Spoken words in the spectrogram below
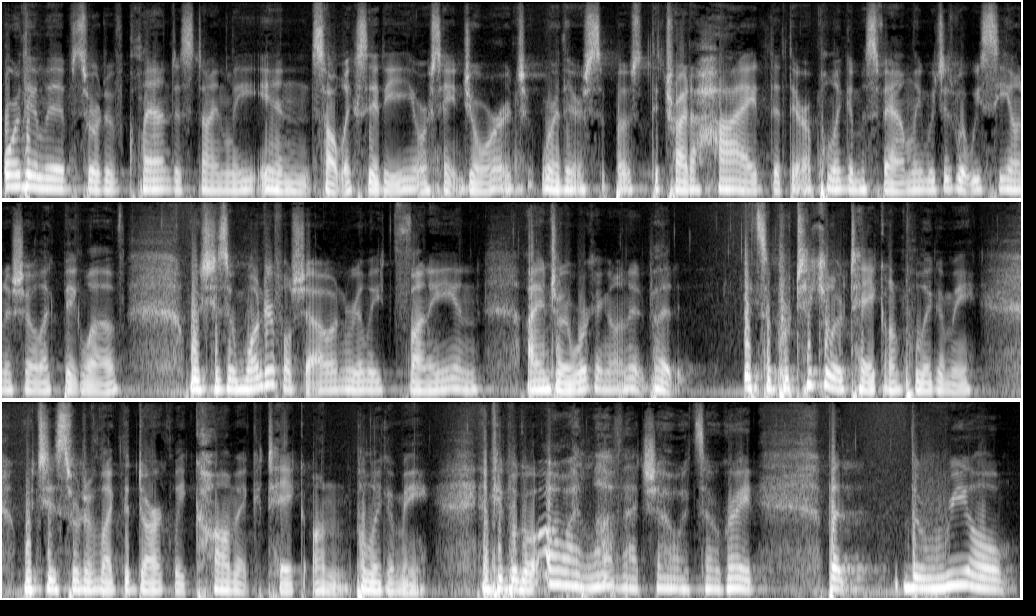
or they live sort of clandestinely in Salt Lake City or St. George, where they're supposed to try to hide that they're a polygamous family, which is what we see on a show like Big Love, which is a wonderful show and really funny, and I enjoy working on it. But it's a particular take on polygamy, which is sort of like the darkly comic take on polygamy. And people go, "Oh, I love that show. It's so great." But the real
